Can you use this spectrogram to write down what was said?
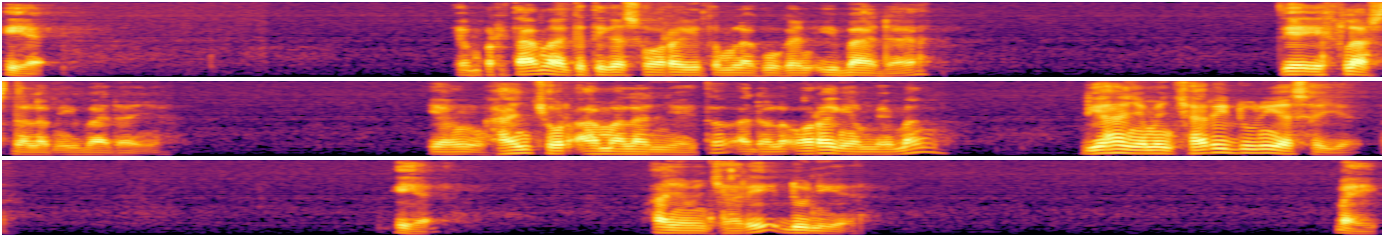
Iya. Yang pertama ketika seorang itu melakukan ibadah, dia ikhlas dalam ibadahnya. Yang hancur amalannya itu adalah orang yang memang dia hanya mencari dunia saja. Iya. Hanya mencari dunia. Baik.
